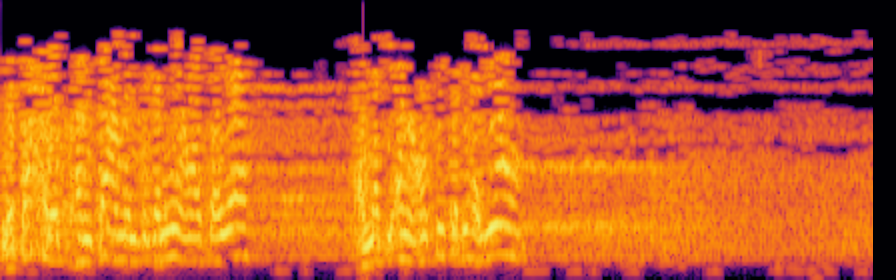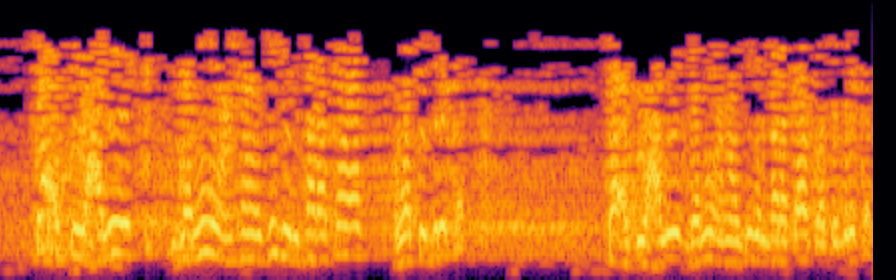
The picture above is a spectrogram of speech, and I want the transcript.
لتحرص أن تعمل بجميع وصاياه التي أنا أوصيك بها اليوم تأتي عليك جميع هذه البركات وتدركك. تأتي عليك جميع هذه البركات وتدركك.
